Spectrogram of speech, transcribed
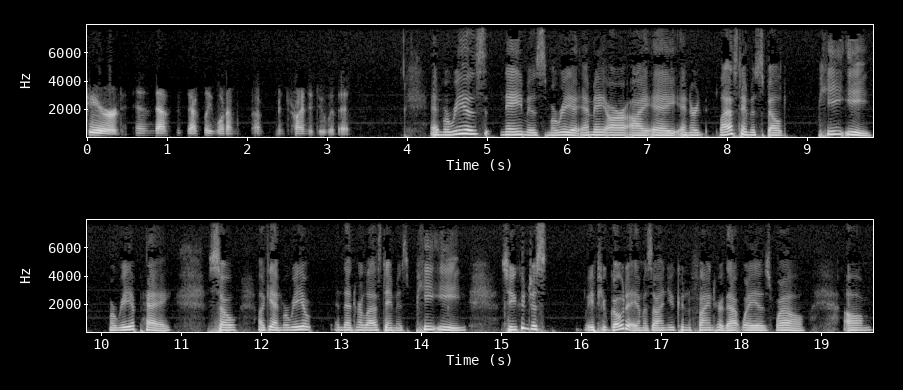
shared, and that's exactly what I'm, I've been trying to do with it. And Maria's name is Maria M A R I A, and her last name is spelled P E Maria Pe. So again, Maria, and then her last name is P E. So you can just if you go to Amazon, you can find her that way as well. Um,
